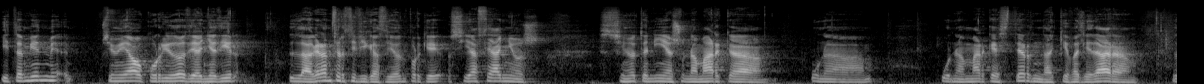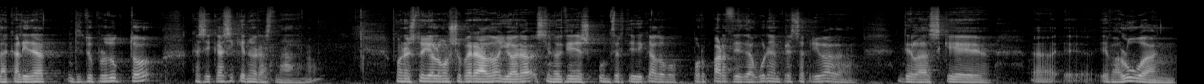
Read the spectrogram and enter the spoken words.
Y también se me ha ocurrido de añadir la gran certificación, porque si hace años, si no tenías una marca, una, una marca externa que validara la calidad de tu producto, casi casi que no eras nada. ¿no? Bueno, esto ya lo hemos superado y ahora si no tienes un certificado por parte de alguna empresa privada de las que eh, evalúan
